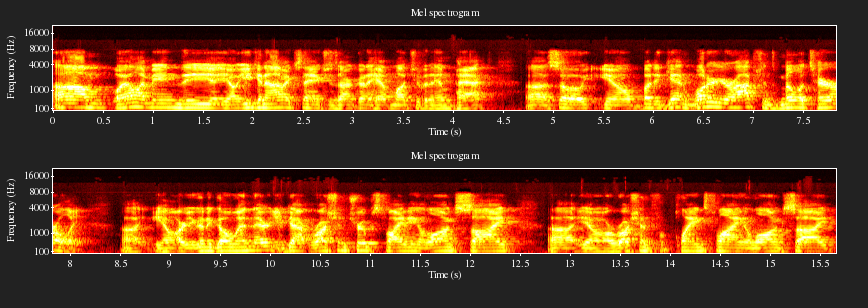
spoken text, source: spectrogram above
um, well, I mean, the you know economic sanctions aren't going to have much of an impact. Uh, so you know, but again, what are your options militarily? Uh, you know, are you going to go in there? You've got Russian troops fighting alongside, uh, you know, or Russian planes flying alongside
